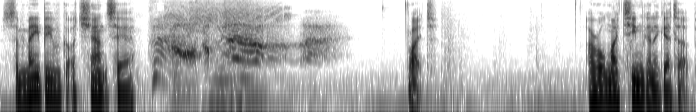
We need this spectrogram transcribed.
So maybe we've got a chance here. Right. Are all my team going to get up?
